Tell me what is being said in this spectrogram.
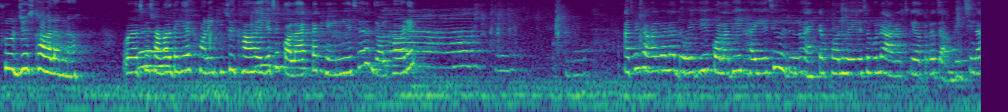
ফ্রুট জুস খাওয়ালাম না। ওর আজকে সকাল থেকে অনেক কিছুই খাওয়া হয়ে গেছে। কলা একটা খেয়ে নিয়েছে জল খাবারে আজকে সকালবেলা দই দিয়ে কলা দিয়ে খাইয়েছি, ওই জন্য একটা ফল হয়ে গেছে বলে আর আজকে অতটা চাপ দিচ্ছি না।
